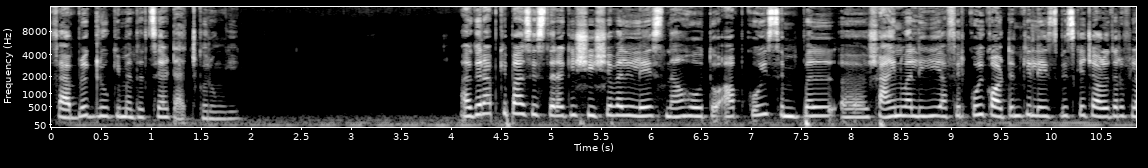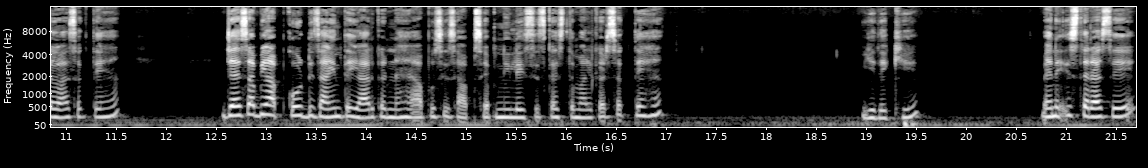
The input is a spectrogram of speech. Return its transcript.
फैब्रिक ग्लू की मदद से अटैच करूँगी। अगर आपके पास इस तरह की शीशे वाली लेस ना हो तो आप कोई सिंपल शाइन वाली या फिर कोई कॉटन की लेस भी इसके चारों तरफ़ लगा सकते हैं। जैसा भी आपको डिज़ाइन तैयार करना है, आप उस हिसाब से अपनी लेसेस का इस्तेमाल कर सकते हैं। ये देखिए, मैंने इस तरह से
